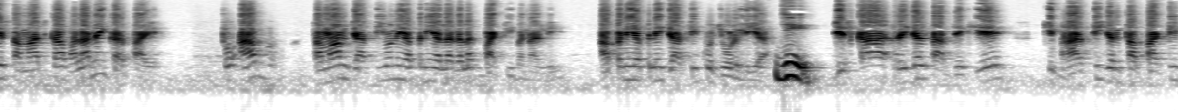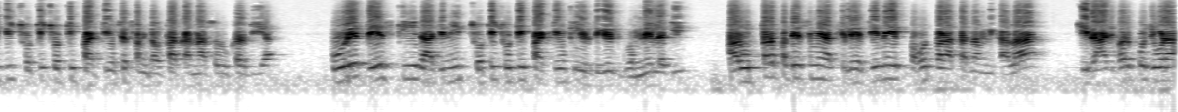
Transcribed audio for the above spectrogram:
से समाज का भला नहीं कर पाए। तो अब तमाम जातियों ने अपनी अलग अलग पार्टी बना ली अपनी अपनी जाति को जोड़ लिया। जी। जिसका रिज़ल्ट आप देखिए कि भारतीय जनता पार्टी भी छोटी छोटी पार्टियों से समझौता करना शुरू कर दिया। पूरे देश की राजनीति छोटी छोटी पार्टियों के इर्द गिर्द घूमने लगी और उत्तर प्रदेश में अखिलेश जी ने एक बहुत बड़ा कदम निकाला कि राजभर को जोड़ा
